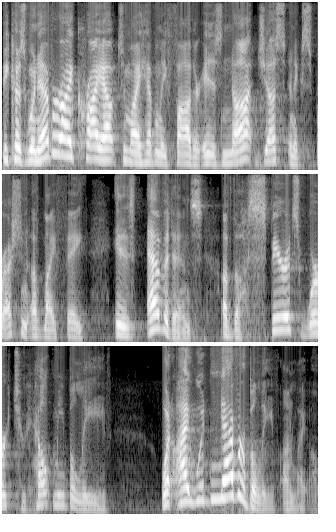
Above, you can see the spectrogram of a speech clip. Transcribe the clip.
Because whenever I cry out to my Heavenly Father, it is not just an expression of my faith, it is evidence of the Spirit's work to help me believe what I would never believe on my own.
